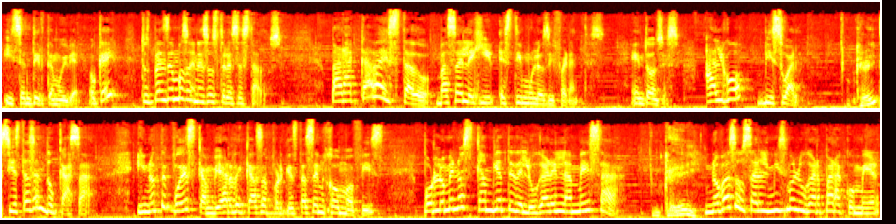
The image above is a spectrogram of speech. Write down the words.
y sentirte muy bien, ¿ok? Entonces pensemos en esos tres estados. Para cada estado vas a elegir estímulos diferentes. Entonces, algo visual. Si estás en tu casa y no te puedes cambiar de casa porque estás en home office, por lo menos cámbiate de lugar en la mesa. No vas a usar el mismo lugar para comer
